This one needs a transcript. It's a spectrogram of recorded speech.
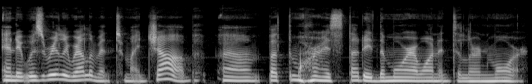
And it was really relevant to my job, um, but the more I studied, the more I wanted to learn more.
